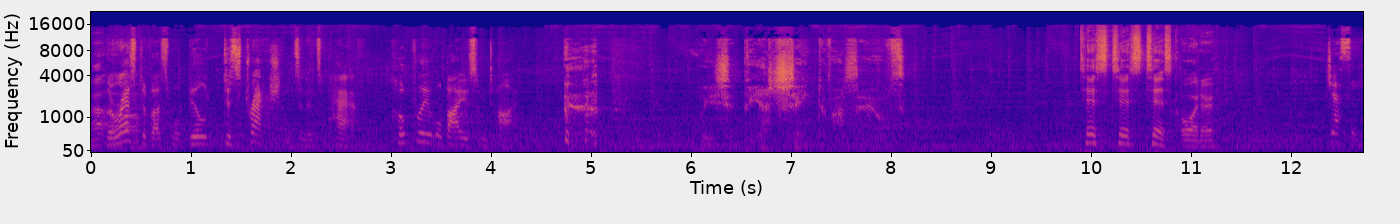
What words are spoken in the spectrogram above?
Uh-oh. The rest of us will build distractions in its path. Hopefully, it will buy you some time. We should be ashamed of ourselves. Tisk, tisk, tisk. Order. Jesse,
